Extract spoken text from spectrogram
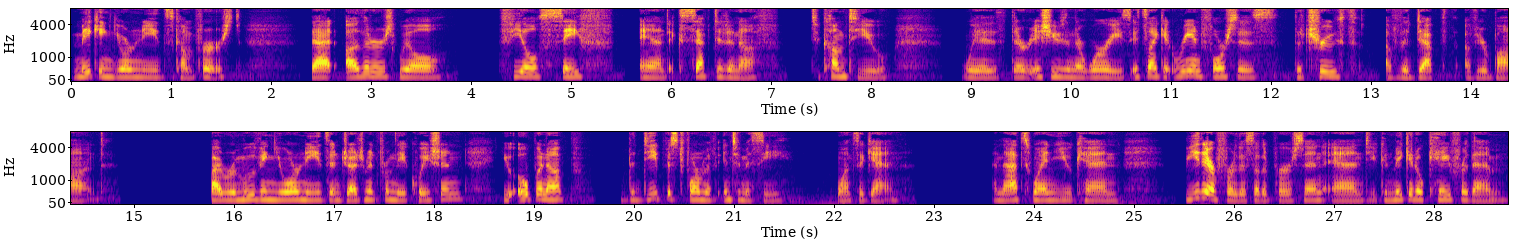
making your needs come first, that others will feel safe and accepted enough to come to you with their issues and their worries. It's like it reinforces the truth of the depth of your bond. By removing your needs and judgment from the equation, you open up the deepest form of intimacy once again. And that's when you can be there for this other person and you can make it okay for them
